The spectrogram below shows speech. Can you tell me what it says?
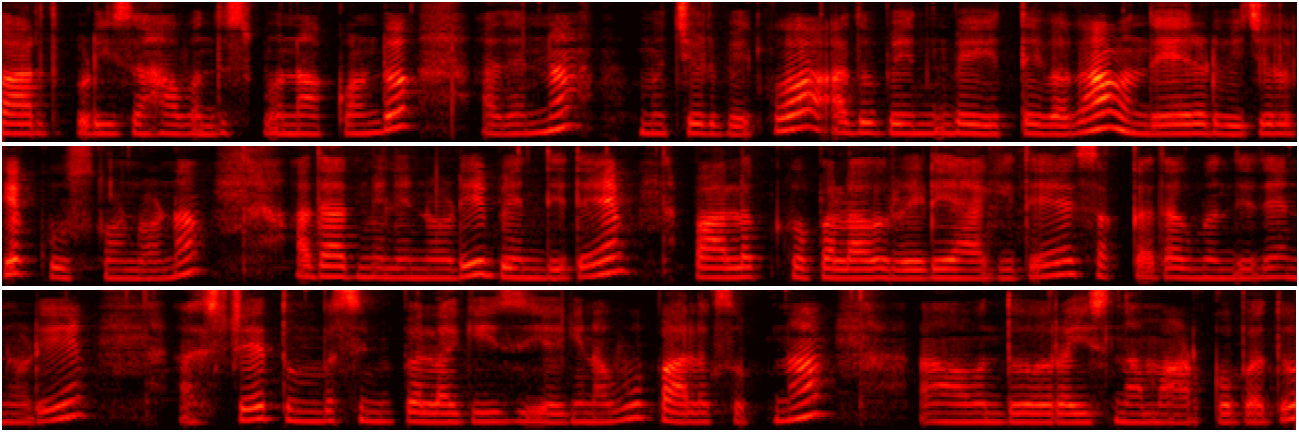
ಖಾರದ ಪುಡಿ ಸಹ ಒಂದು ಸ್ಪೂನ್ ಹಾಕ್ಕೊಂಡು ಅದನ್ನು ಮುಚ್ಚಿಡಬೇಕು. ಅದು ಬೆನ್ ಬೇಯುತ್ತೆ ಇವಾಗ. ಒಂದು ಎರಡು ವಿಜಿಲ್ಗೆ ಕೂಸ್ಕೊಂಡೋಣ. ಅದಾದಮೇಲೆ ನೋಡಿ ಬೆಂದಿದೆ. ಪಾಲಕ್ ಪಲಾವ್ ರೆಡಿ ಆಗಿದೆ. ಸಕ್ಕತ್ತಾಗಿ ಬಂದಿದೆ ನೋಡಿ. ಅಷ್ಟೇ ತುಂಬ ಸಿಂಪಲ್ಲಾಗಿ ಈಸಿಯಾಗಿ ನಾವು ಪಾಲಕ್ ಸೊಪ್ಪನ್ನ ಒಂದು ರೈಸನ್ನ ಮಾಡ್ಕೊಬೋದು.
